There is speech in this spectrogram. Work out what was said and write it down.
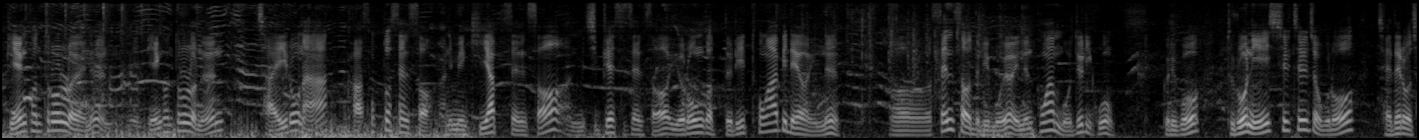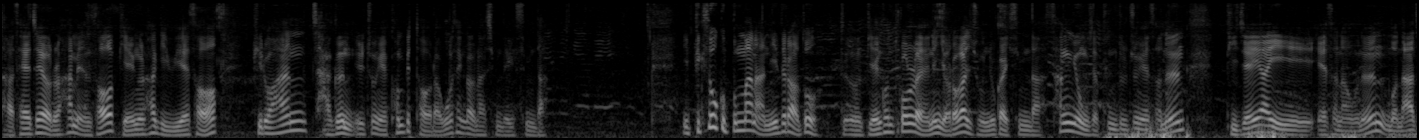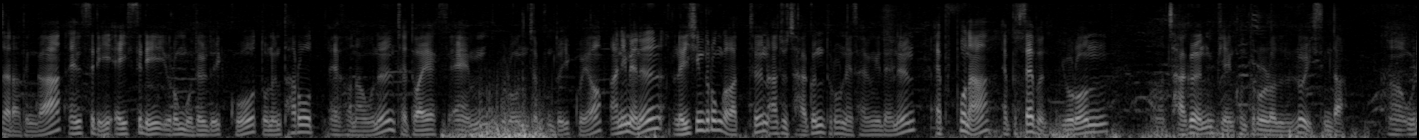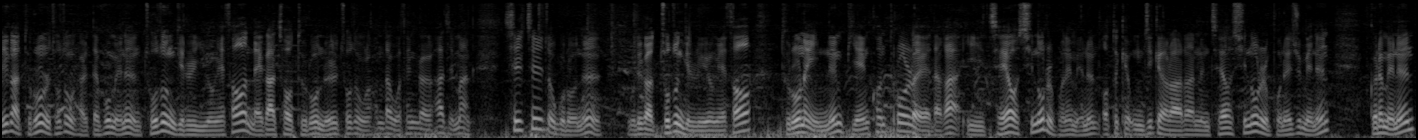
비행 컨트롤러에는 비행 컨트롤러는 자이로나 가속도 센서 아니면 기압 센서 아니면 GPS 센서 이런 것들이 통합이 되어 있는 어, 센서들이 모여 있는 통합 모듈이고 그리고 드론이 실질적으로 제대로 자세 제어를 하면서 비행을 하기 위해서 필요한 작은 일종의 컴퓨터라고 생각을 하시면 되겠습니다. 이 Pixhawk뿐만 아니더라도 그 비행 컨트롤러에는 여러 가지 종류가 있습니다. 상용 제품들 중에서는 DJI에서 나오는 뭐 Naza라든가 N3, A3 이런 모델도 있고 또는 Tarot에서 나오는 ZYX-M 이런 제품도 있고요. 아니면은 레이싱 드론과 같은 아주 작은 드론에 사용이 되는 F4나 F7 이런 어, 작은 비행 컨트롤러들도 있습니다. 어, 우리가 드론을 조종을 할때 보면은 조종기를 이용해서 내가 저 드론을 조종을 한다고 생각을 하지만 실질적으로는 우리가 조종기를 이용해서 드론에 있는 비행 컨트롤러에다가 이 제어 신호를 보내면은 어떻게 움직여라 라는 제어 신호를 보내주면은 그러면은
